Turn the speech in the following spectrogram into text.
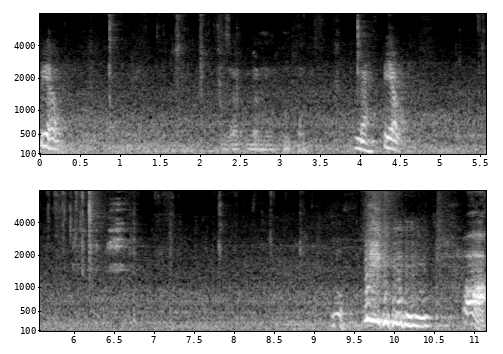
เปรี้ยว Is that lemon? mugok? เนี่ยเปรี้ยว Oh!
